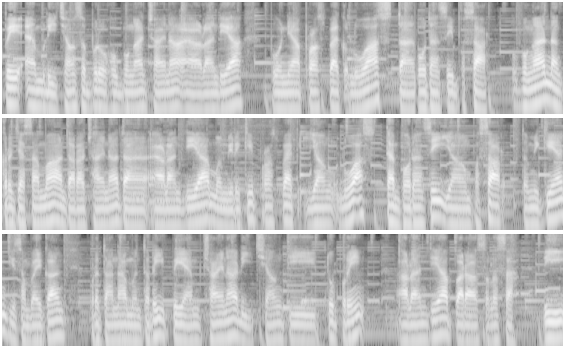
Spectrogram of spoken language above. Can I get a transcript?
PM Li Qiang sebut hubungan China Irlandia punya prospek luas dan potensi besar. Hubungan dan kerjasama antara China dan Irlandia memiliki prospek yang luas dan potensi yang besar. Demikian disampaikan Perdana Menteri PM China Li Qiang di Dublin, Irlandia pada Selasa. Li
